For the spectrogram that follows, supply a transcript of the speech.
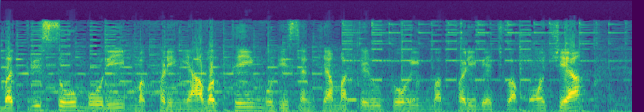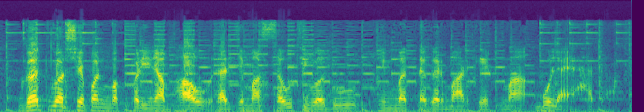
બત્રીસો બોરી મગફળીની આવક થઈ મોટી સંખ્યામાં ખેડૂતો મગફળી વેચવા પહોંચ્યા ગત વર્ષે પણ મગફળીના ભાવ રાજ્યમાં સૌથી વધુ હિંમતનગર માર્કેટમાં બોલાયા હતા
